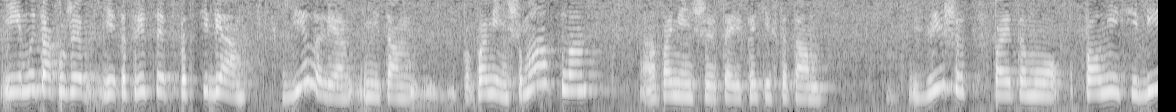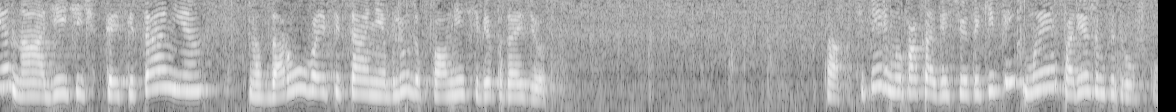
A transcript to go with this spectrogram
И мы так уже этот рецепт под себя сделали. Не там поменьше масла, поменьше каких-то там излишеств, поэтому вполне себе на диетическое питание на здоровое питание блюдо вполне себе подойдет. Так, теперь мы, пока здесь все это кипит, мы порежем петрушку.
